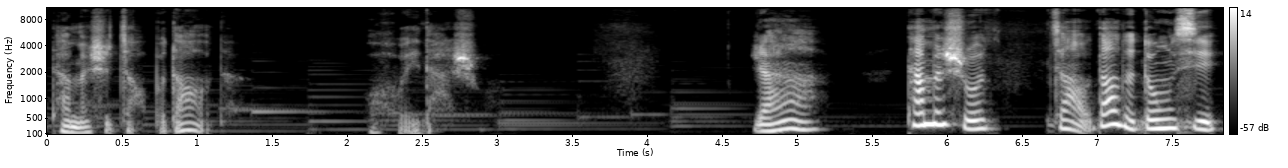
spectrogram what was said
他们是找不到的，我回答说。然而，他们所找到的东西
